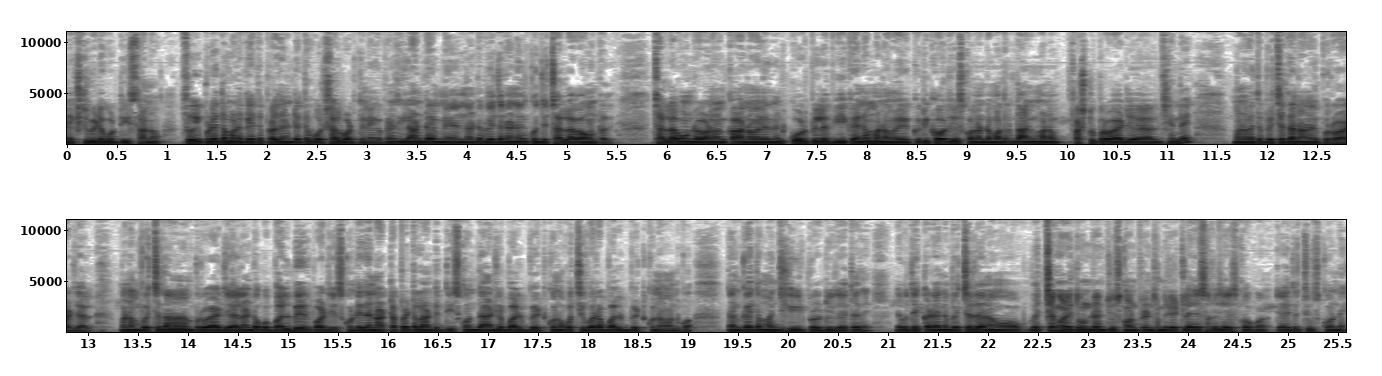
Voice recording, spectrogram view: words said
నెక్స్ట్ వీడియో కూడా తీస్తాను. సో ఇప్పుడైతే మనకైతే ప్రజెంట్ అయితే వర్షాలు పడుతున్నాయి ఫ్రెండ్స్ ఇలాంటి టైంలో ఏంటంటే వెదర్ అనేది కొంచెం చల్లగా ఉంటుంది. చల్లగా ఉండడానికి కారణం ఏంటంటే కోడిపిల్ల వీక్ అయినా మనం రికవర్ చేసుకోవాలంటే మాత్రం దానికి మనం ఫస్ట్ ప్రొవైడ్ చేయాల్సిందే మనమైతే వెచ్చదనాన్ని ప్రొవైడ్ చేయాలి. మనం వెచ్చదనాన్ని ప్రొవైడ్ చేయాలంటే ఒక బల్బ్ ఏర్పాటు చేసుకోండి. ఏదైనా అట్టపెట్ట లాంటిది తీసుకొని దాంట్లో బల్బ్ పెట్టుకొని ఒక చివర బల్బ్ పెట్టుకున్నాం అనుకో దానికైతే మంచి హీట్ ప్రొడ్యూస్ అవుతుంది. లేకపోతే ఎక్కడైనా వెచ్చదనం వెచ్చగా అయితే ఉండని చూసుకోండి ఫ్రెండ్స్ మీరు ఎట్లా చేస్తారో చేసుకో అయితే చూసుకోండి.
